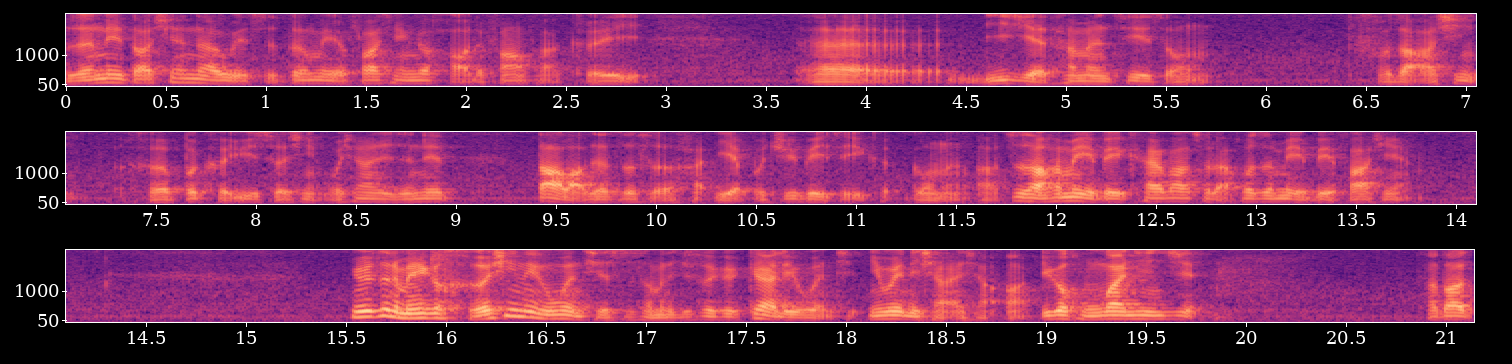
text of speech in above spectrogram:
人类到现在为止都没有发现一个好的方法可以呃理解他们这种。复杂性和不可预测性，我相信人类大脑在这时候还也不具备这个功能啊，至少还没有被开发出来，或者没有被发现。因为这里面一个核心的一个问题是什么呢？就是个概率问题。因为你想一想啊，一个宏观经济，它到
